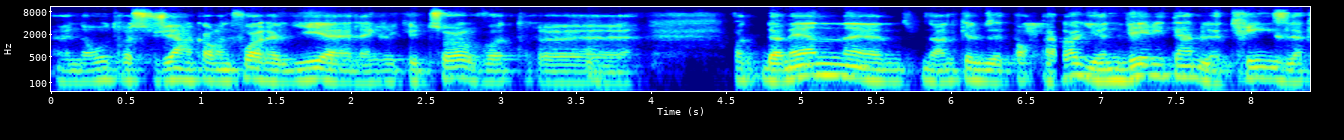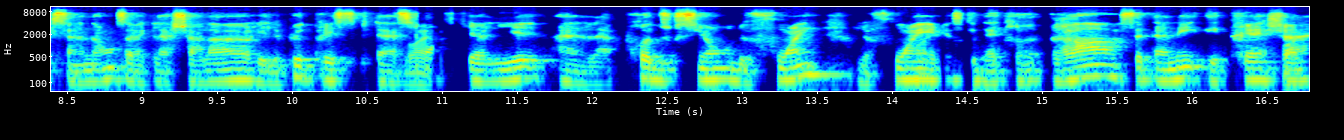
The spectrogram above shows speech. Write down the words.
Un autre sujet, encore une fois, relié à l'agriculture, votre, euh, votre domaine euh, dans lequel vous êtes porte-parole, il y a une véritable crise qui s'annonce avec la chaleur et le peu de précipitations qui est lié à la production de foin. Le foin risque d'être rare cette année et très cher,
